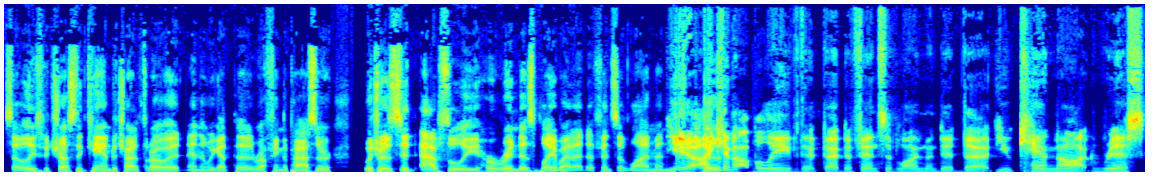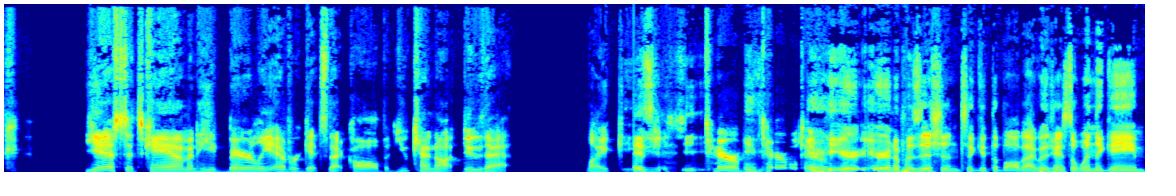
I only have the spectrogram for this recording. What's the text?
so at least we trusted cam to try to throw it and then we got the roughing the passer which was an absolutely horrendous play by that defensive lineman yeah, I cannot believe that that defensive lineman did that. You cannot risk. Yes, it's Cam, and he barely ever gets that call, but you cannot do that. Like It's- it's just y- terrible, if- terrible, terrible. you're you're in a position to get the ball back with a chance to win the game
